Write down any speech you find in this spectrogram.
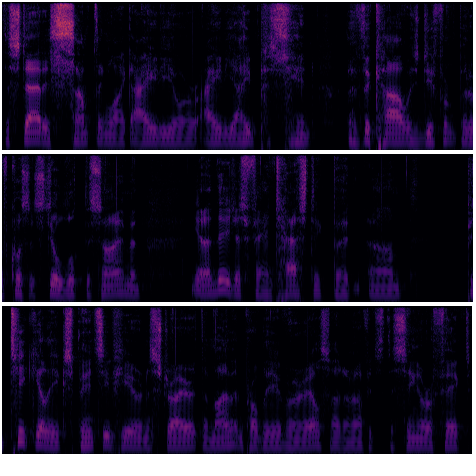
the stat is something like 80 or 88 percent of the car was different, but of course it still looked the same. And you know they're just fantastic, but um, particularly expensive here in Australia at the moment, and probably everywhere else. I don't know if it's the Singer effect.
